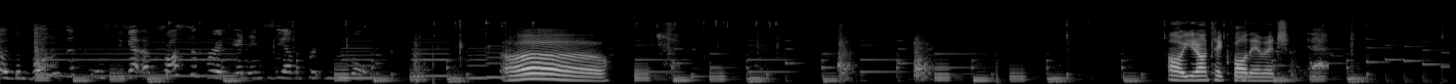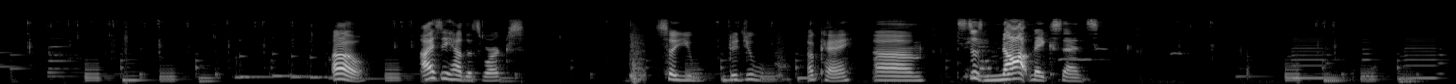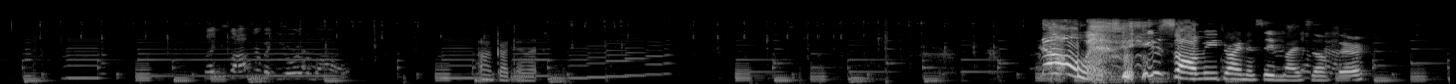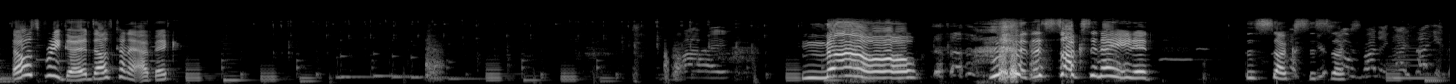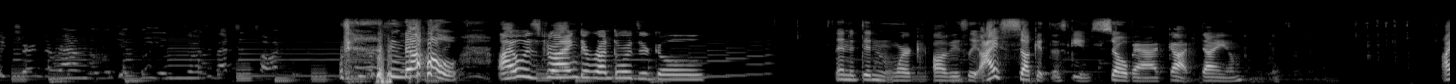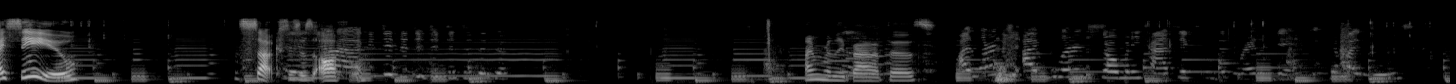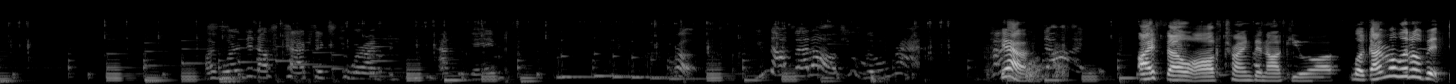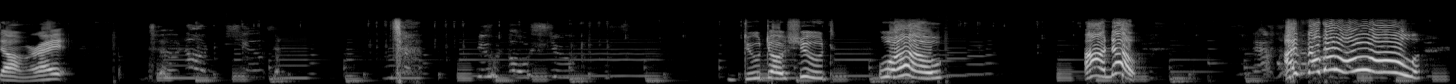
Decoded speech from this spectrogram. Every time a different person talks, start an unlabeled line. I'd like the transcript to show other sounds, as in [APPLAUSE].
So the goal of this is to get across the bridge and into the other person's goal.
Oh. Oh, you don't take fall damage. Oh, I see how this works. So you, did you, okay. Um, this does not make sense.
Soccer, but you're the ball.
Oh, god damn it. No! [LAUGHS] you saw me trying to save myself there. That was pretty good. That was kind of epic.
Bye.
No! [LAUGHS] this sucks and I hate it. This sucks. This
you're
sucks.
still running. I thought you turned around to look at me, and so I was about to talk. [LAUGHS]
no! I was trying to run towards your goal. And it didn't work, obviously. I suck at this game so bad. God damn. I see you. This sucks. This is awful. I'm really bad at this.
I learned. I've learned so many tactics from random games, even if I lose. I've learned enough tactics to where I'm at the game. Bro, you knocked that off, you little rat. How
Yeah.
Did you die?
I fell off trying to knock you off. Look, I'm a little bit dumb, right?
Dude, oh shoot. Dude, oh shoot.
Dude, don't shoot. Whoa! Oh no! [LAUGHS] I fell down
